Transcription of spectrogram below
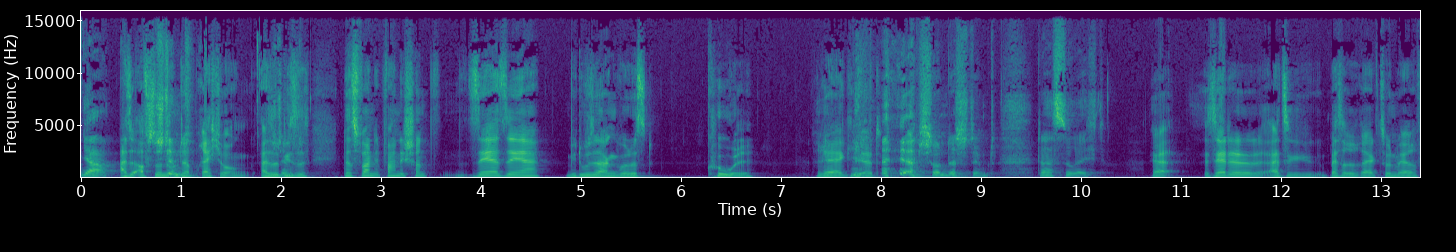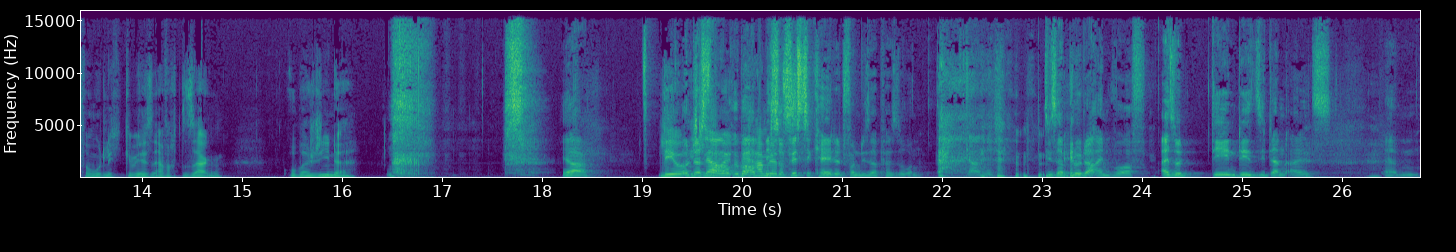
Ja. Also auf so eine Stimmt. Unterbrechung. Also Stimmt. dieses, das fand, fand ich schon sehr, sehr, wie du sagen würdest, cool reagiert. ja, schon, das stimmt. Da hast du recht. ja, es hätte, die einzige bessere Reaktion wäre vermutlich gewesen, einfach zu sagen, Aubergine. Ja. Leo, Und ich das glaube, war auch überhaupt nicht sophisticated von dieser Person. Gar nicht. Dieser blöde Einwurf. Also den, den sie dann als ähm,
